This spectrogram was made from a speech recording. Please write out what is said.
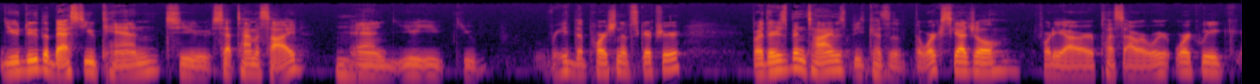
you do the best you can to set time aside and you, you you read the portion of scripture but there's been times because of the work schedule 40 hour plus hour work week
